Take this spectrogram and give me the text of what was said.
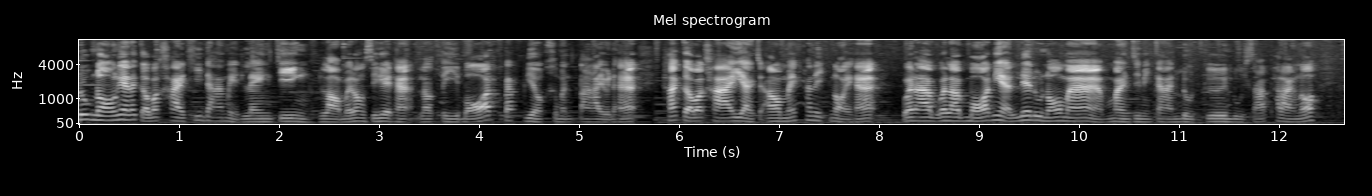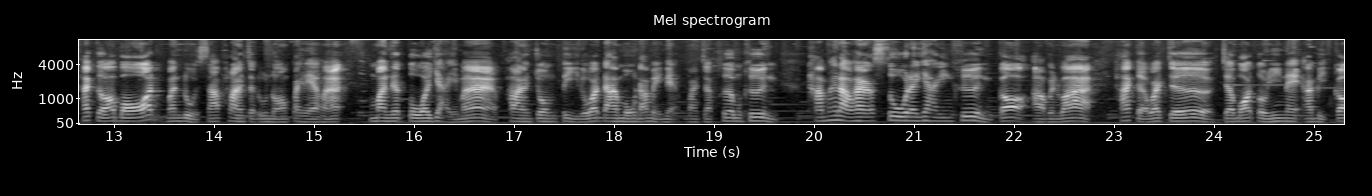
ลูกน้องเนี่ยถ้าเกิดว่าใครที่ดาเมจแรงจริง เราไม่ต้องซีเรียสฮะเราตีบอสแป๊บเดียวคือมันตายอยู่นะฮะถ้าเกิดว่าใครอยากจะเอาเมคานิกหน่อยฮะเวลาเวลาบอสเนี่ยเรียกลูกน้องมา มันจะมีการดูดกลืนดูดซับพลังเนาะ ถ้าเกิดว่าบอสมันดูดซับพลังจากลูกน้องไปแล้วฮะ มันจะตัวใหญ่มาก พลังโจมตีหรือว่าดามงดาเมจเนี่ยมันจะเพิ่มขึ้นทำให้เราฮะสู้ได้ยากยิ่งขึ้น ก็เอาเป็นว่า ถ้าเกิดว่าเจอเจอบอสตัวนี้ในอาบิดก็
